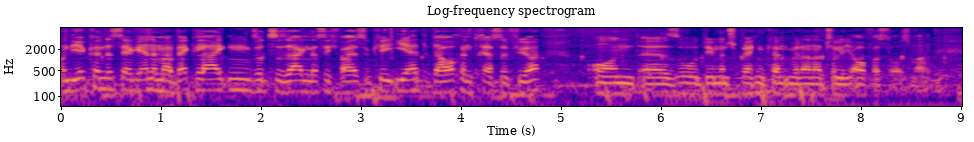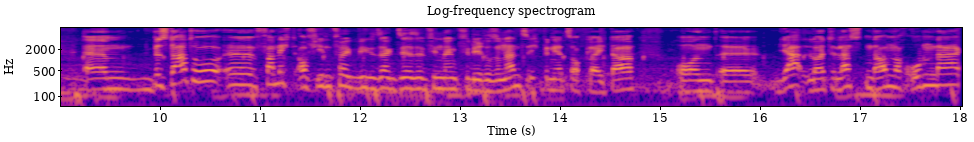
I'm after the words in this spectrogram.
und ihr könnt es ja gerne mal wegliken, sozusagen, dass ich weiß, okay, ihr hättet da auch Interesse für. Und äh, so dementsprechend könnten wir da natürlich auch was draus machen. Ähm, bis dato äh, fand ich auf jeden Fall, wie gesagt, sehr, sehr vielen Dank für die Resonanz. Ich bin jetzt auch gleich da. Und äh, ja, Leute, lasst einen Daumen nach oben da,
